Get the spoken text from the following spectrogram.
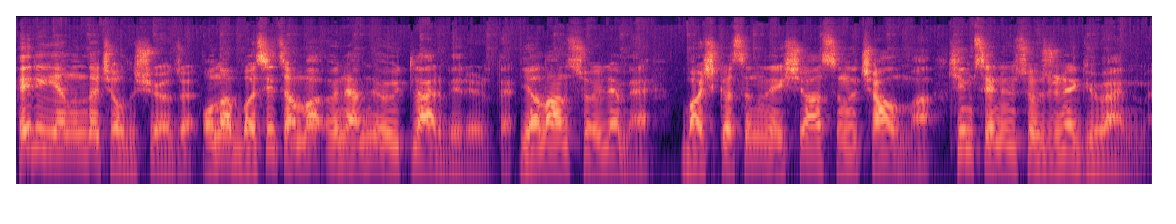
Harry yanında çalışıyordu. Ona basit ama önemli öğütler verirdi verirdi. Yalan söyleme, başkasının eşyasını çalma, kimsenin sözüne güvenme.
